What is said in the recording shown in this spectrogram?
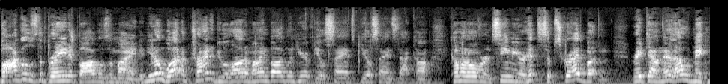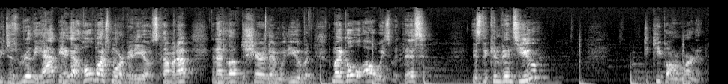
boggles the brain, it boggles the mind. And you know what? I'm trying to do a lot of mind boggling here at Beals Science, bealsscience.com. Come on over and see me or hit the subscribe button right down there. That would make me just really happy. I got a whole bunch more videos coming up and I'd love to share them with you. But my goal always with this is to convince you keep on learning.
